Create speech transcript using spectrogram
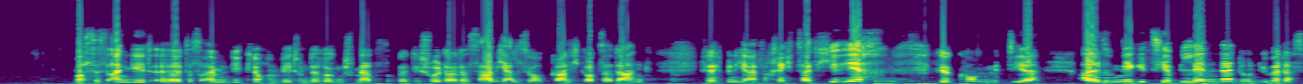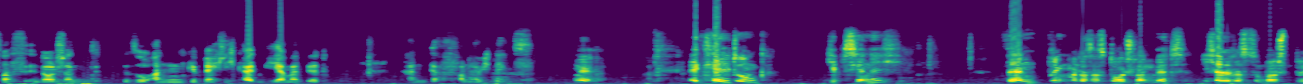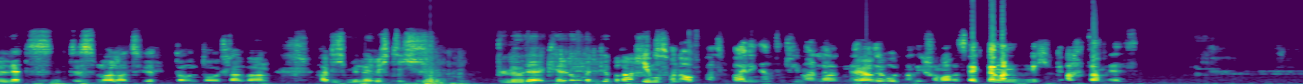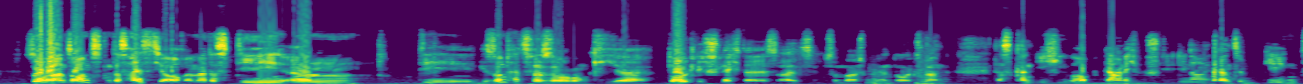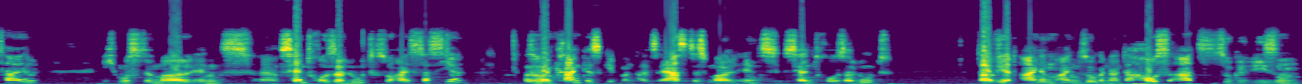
was es angeht, äh, dass einem die Knochen wehtun, der Rückenschmerz oder die Schulter. Das habe ich alles überhaupt gar nicht, Gott sei Dank. Vielleicht bin ich einfach rechtzeitig hierher gekommen mit dir. Also mir geht's hier blendend und über das, was in Deutschland so an Gebrechlichkeiten gejammert wird, kann, davon habe ich nichts. Nee. Erkältung gibt's hier nicht. Wenn, bringt man das aus Deutschland mit. Ich hatte das zum Beispiel letztes Mal, als wir da in Deutschland waren, hatte ich mir eine richtig blöde Erkältung mitgebracht. Hier muss man aufpassen bei den ganzen Klimaanlagen. Ne? Ja. Also holt man sich schon mal was weg, wenn man nicht achtsam ist. So, aber ansonsten, das heißt ja auch immer, dass die, ähm, die Gesundheitsversorgung hier deutlich schlechter ist als zum Beispiel in Deutschland. Das kann ich überhaupt gar nicht bestätigen. Nein. Ganz im Gegenteil. Ich musste mal ins äh, Centro Salud, so heißt das hier. Also wenn man krank ist, geht man als erstes mal ins Centro Salud. Da wird einem ein sogenannter Hausarzt zugewiesen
